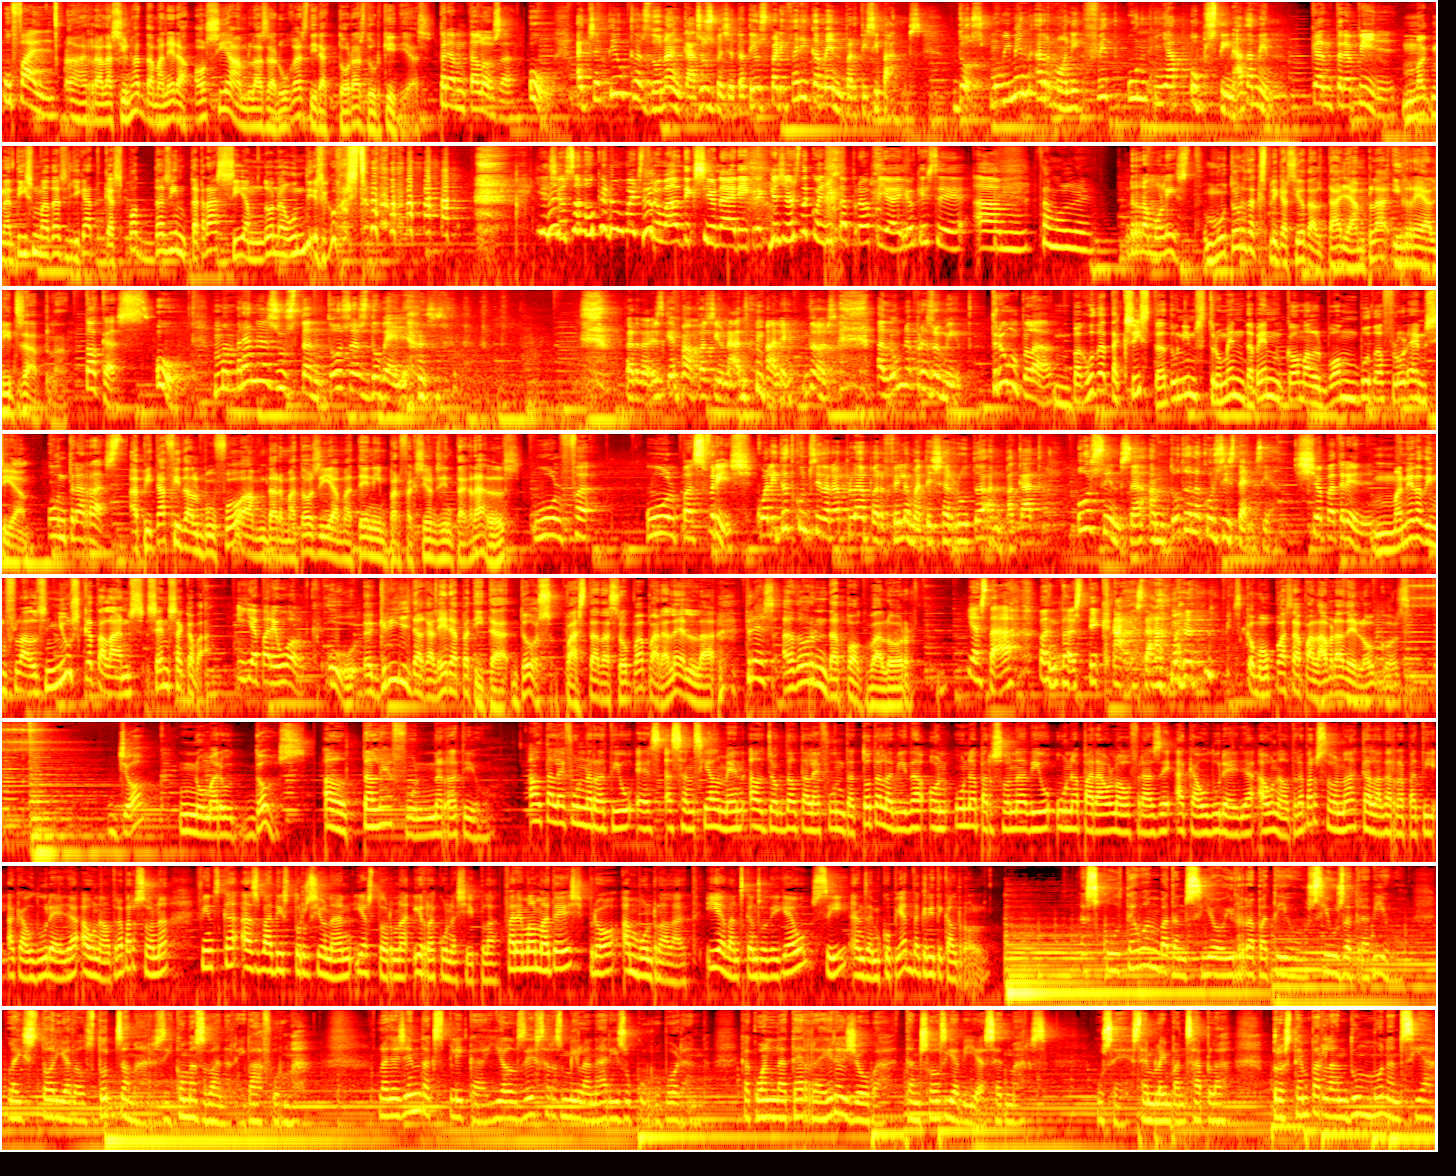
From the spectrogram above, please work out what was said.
Ufall. Eh, relacionat de manera òssia amb les erugues directores d'orquídies. Premtalosa. 1. Adjectiu que es dona en casos vegetatius perifèricament participants. 2. Moviment harmònic fet un nyap obstinadament. Cantrapill. Magnetisme deslligat que es pot desintegrar si em dóna un disgust. I això segur que no ho vaig trobar al diccionari. Crec que això és de collita pròpia, jo què sé. Um, Està molt bé. remolist. Motor d'explicació del tall ample i realitzable. Toques. 1. Membranes ostentoses d'ovelles. Perdó, és que m'ha apassionat. Vale. 2. Alumne presumit. Trumple. Beguda taxista d'un instrument de vent com el bombo de Florència. Ultrarast. Epitafi del bufó amb dermatosi emetent imperfeccions integrals. Wolfa... Ulpas Frisch. Qualitat considerable per fer la mateixa ruta en pecat o sense amb tota la consistència. Xapatrell. Manera d'inflar els nyus catalans sense acabar. I Aparewalk. 1. Grill de galera petita. 2. Pasta de sopa paral·lela. 3. Adorn de poc valor. Ja està, fantàstic. Ah, ja està. És com un passapalabra de locos. Joc número 2. El telèfon narratiu. El telèfon narratiu és essencialment el joc del telèfon de tota la vida on una persona diu una paraula o frase a cau d'orella a una altra persona que l'ha de repetir a cau d'orella a una altra persona fins que es va distorsionant i es torna irreconeixible. Farem el mateix, però amb un relat. I abans que ens ho digueu, sí, ens hem copiat de Critical Role. Escolteu amb atenció i repetiu, si us atreviu, la història dels 12 mars i com es van arribar a formar. La llegenda explica, i els éssers mil·lenaris ho corroboren, que quan la Terra era jove tan sols hi havia set mars. Ho sé, sembla impensable, però estem parlant d'un món ancià,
